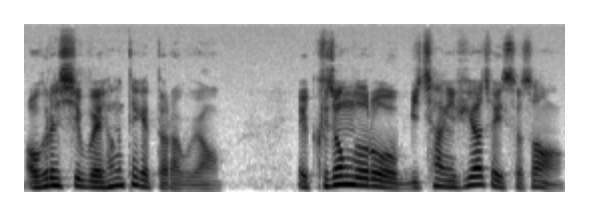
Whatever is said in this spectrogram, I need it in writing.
어그레시브의 형태겠더라고요. 그 정도로 밑창이 휘어져 있어서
